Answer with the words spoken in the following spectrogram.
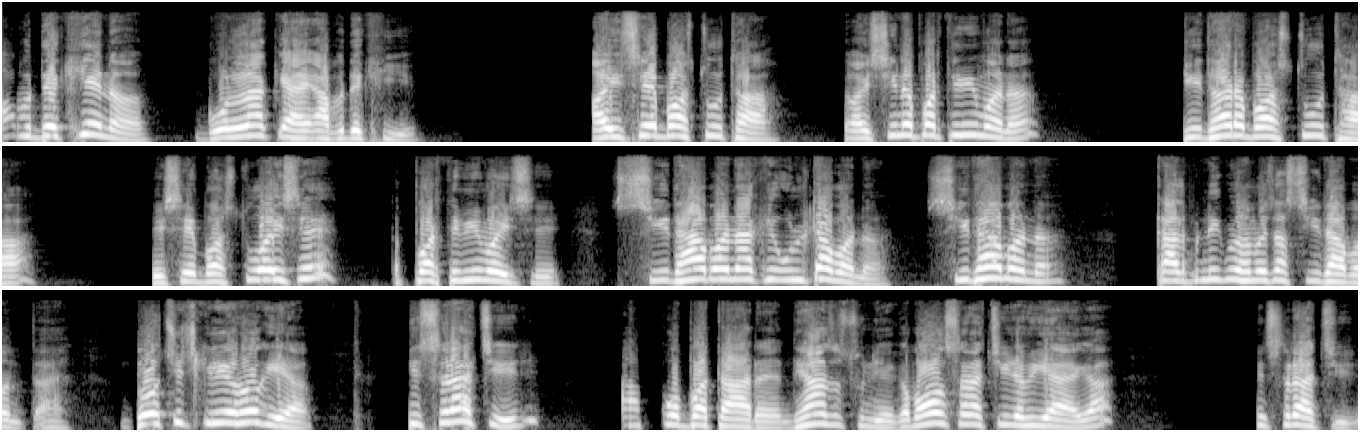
अब देखिए ना, बोलना क्या है? अब देखिए। ऐसे वस्तु था तो ऐसी ना प्रतिबिंब बना जिधर वस्तु था, जैसे वस्तु ऐसे तो प्रतिबिंब ऐसे। सीधा बना कि उल्टा बना? सीधा बना। काल्पनिक में हमेशा सीधा बनता है। दो चीज़ क्लियर हो गया। तीसरा चीज़ आपको बता रहे हैं। ध्यान से सुनिएगा। बहुत सारा चीज़ अभी आएगा। तीसरा चीज़,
